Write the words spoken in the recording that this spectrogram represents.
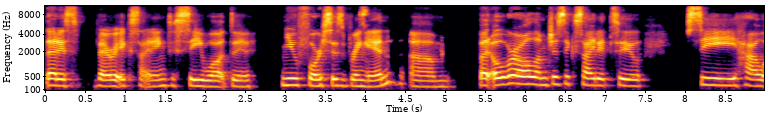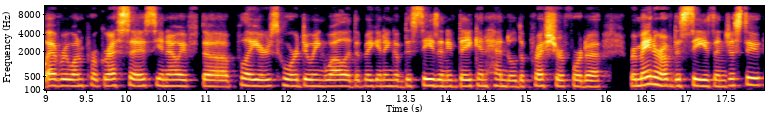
that is very exciting to see what the new forces bring in. Um, but overall, I'm just excited to see how everyone progresses you know if the players who are doing well at the beginning of the season if they can handle the pressure for the remainder of the season. Just to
